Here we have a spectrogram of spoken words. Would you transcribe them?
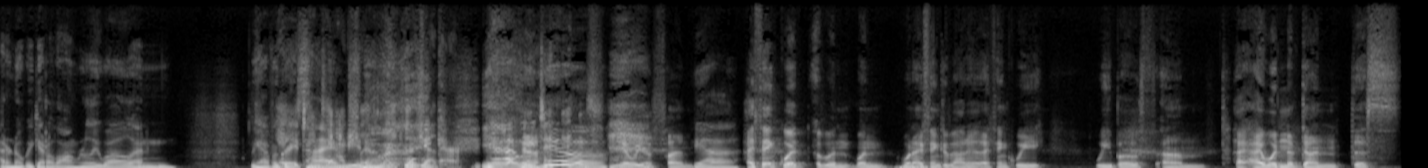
I don't know, we get along really well, and we have a Yeah, great seem time. You know, like each other. yeah, we Yeah. do. yeah, we have fun. Yeah, I think what when when when I think about it, I think we we both um I, I wouldn't have done this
